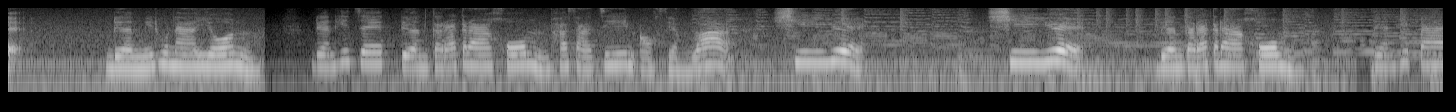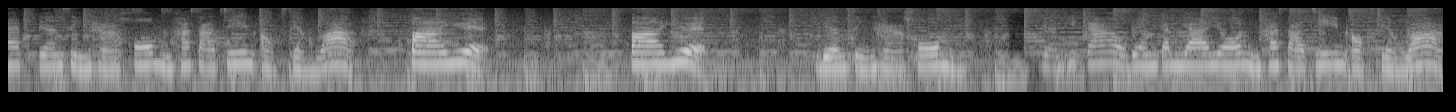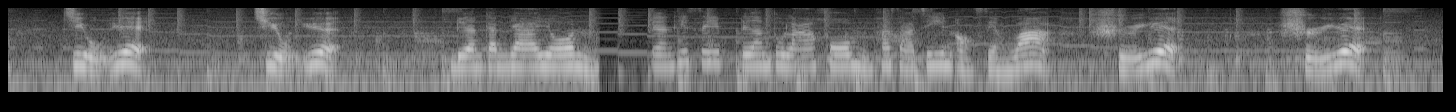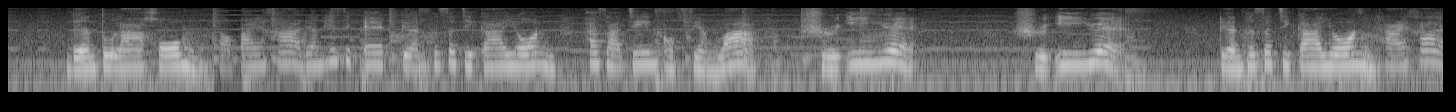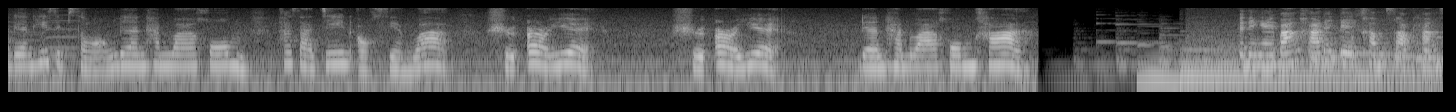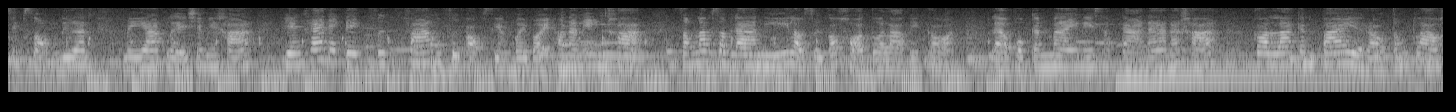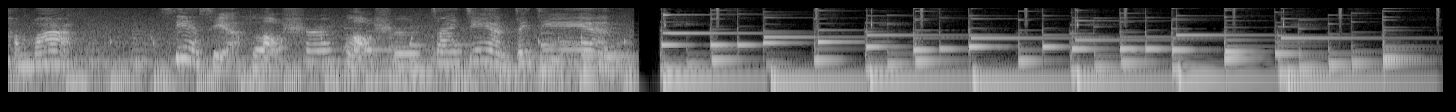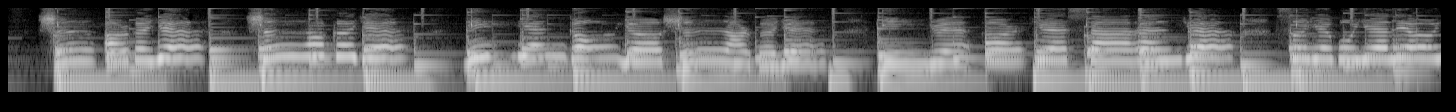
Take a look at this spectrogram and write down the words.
เดือนมิถุนายน เดือนที่ 7 เดือนกรกฎาคม ภาษาจีนออกเสียงว่าชีเย่ชีเย่เดือนกรกฎาคม เดือนที่ 8 เดือนสิงหาคม ภาษาจีนออกเสียงว่าปาเย่ปาเย่เดือนสิงหาคม เดือนที่ 9 เดือนกันยายน ภาษาจีนออกเสียงว่าจิ๋วเย่จิ๋วเย่ เดือนกันยายน เดือนที่ 10 เดือนตุลาคม ภาษาจีนออกเสียงว่าสิเย่สิเย่เดือนตุลาคม ต่อไปค่ะ เดือนที่ 11 เดือนพฤศจิกายน ภาษาจีนออกเสียงว่าสิอีเย่สิอีเย่เดือนพฤศจิกายนท้ายค่ะ เดือนที่ 12 เดือนธันวาคม ภาษาจีนออกเสียงว่า สิบเอร์เย่สิบเอร์เย่เดือนธันวาคมค่ะ เป็นยังไงบ้างคะเด็กๆคำศัพท์ทั้ง 12 เดือน ไม่ยากเลยใช่ไหมคะ เพียงแค่เด็กๆ ฝึกฟังฝึกออกเสียงบ่อยๆ เท่านั้นเองค่ะสำหรับสัปดาห์นี้เราซื้อก็ขอตัวลาไปก่อน แล้วพบกันใหม่ในสัปดาห์หน้านะคะ ก่อนลากันไปเราต้องกล่าวคำว่า 谢谢老师老师再见再见十二个月，十二个月，一年共有十二个月。一月、二月、三月，四月、五月、六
